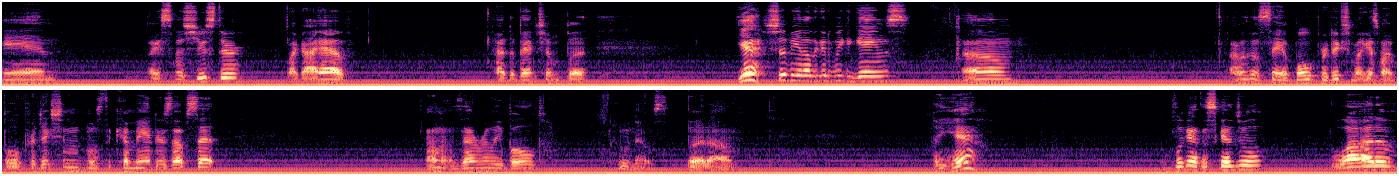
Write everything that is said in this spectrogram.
And like Smith Schuster, like I have, had to bench him. But yeah, should be another good week of games. Um, I was gonna say a bold prediction, but I guess my bold prediction was the Commanders upset. I don't know. Is that really bold? Who knows? But um, but yeah. Look at the schedule. A lot of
